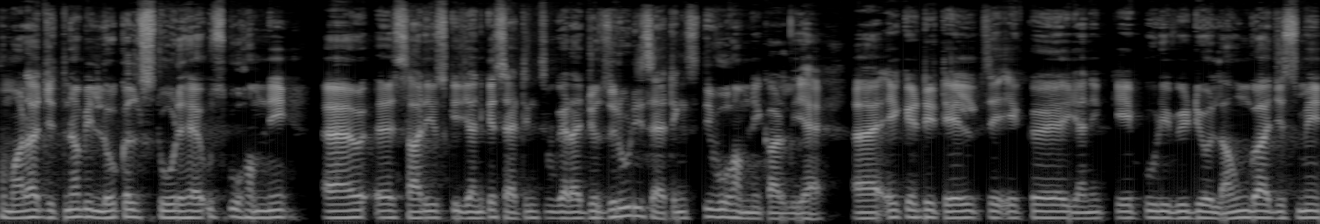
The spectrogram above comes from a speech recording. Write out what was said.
हमारा जितना भी लोकल स्टोर है उसको हमने आ, सारी उसकी यानी कि सेटिंग्स वगैरह जो ज़रूरी सेटिंग्स थी वो हमने कर लिया है। एक डिटेल से एक यानी कि पूरी वीडियो लाऊँगा जिसमें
